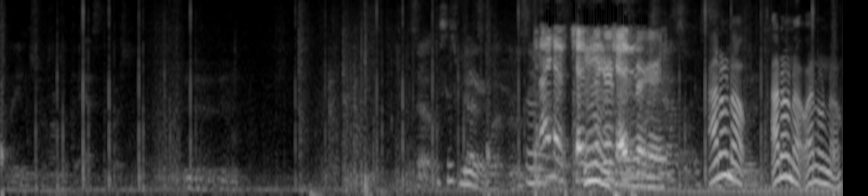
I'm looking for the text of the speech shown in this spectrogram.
not even sure why I'm going to ask the question. So, This is weird. Can I have cheeseburger, cheeseburgers? Castles. I don't know. I don't know. I don't know.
